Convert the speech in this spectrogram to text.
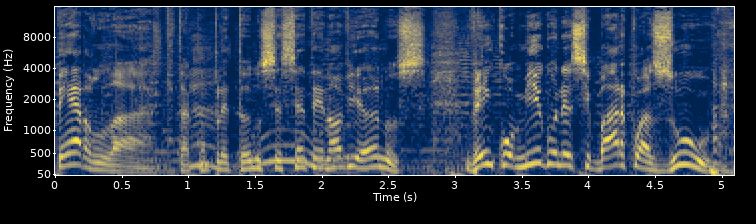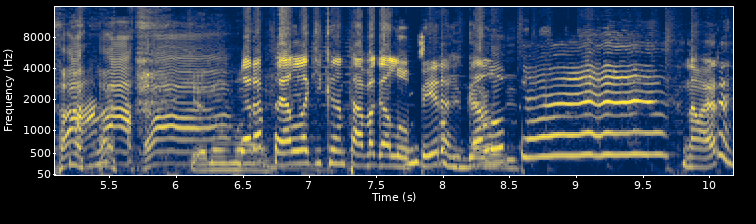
Perla, que está completando 69 anos. Vem comigo nesse barco azul. que era uma- Não era a Pérola que cantava galopeira? Galopeira! Não era?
